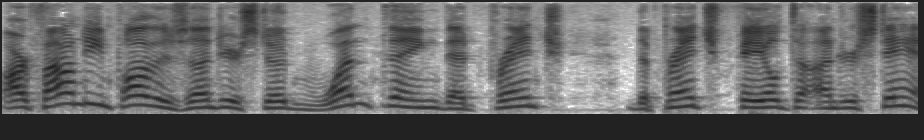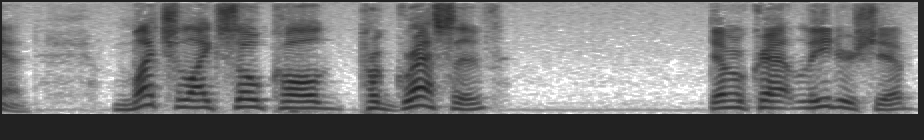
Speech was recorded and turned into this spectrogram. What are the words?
Our founding fathers understood one thing that French the French failed to understand. Much like so-called progressive Democrat leadership,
